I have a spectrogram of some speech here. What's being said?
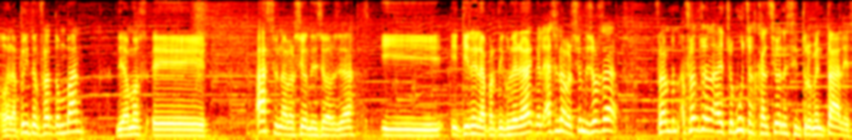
o la Peter Frampton Band, digamos, hace una versión de Georgia y, tiene la particularidad que hace una versión de Georgia. Frampton, Frampton ha hecho muchas canciones instrumentales.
